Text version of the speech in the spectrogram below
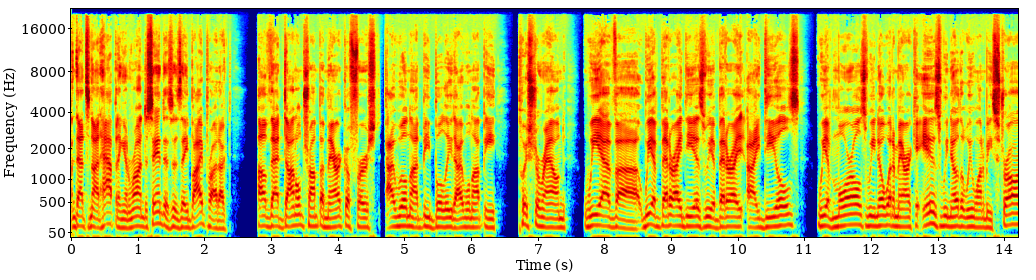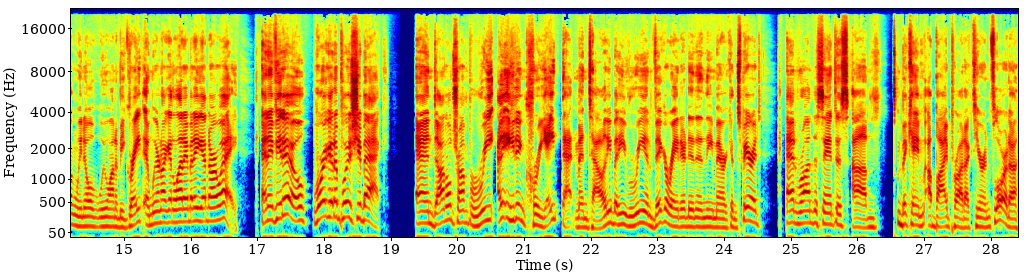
that's not happening. And Ron DeSantis is a byproduct of that Donald Trump America first. I will not be bullied. I will not be pushed around. We have uh, we have better ideas. We have better I- ideals. We have morals. We know what America is. We know that we want to be strong. We know we want to be great, and we're not going to let anybody get in our way. And if you do, we're going to push you back. And Donald Trump, re- I mean, he didn't create that mentality, but he reinvigorated it in the American spirit. And Ron DeSantis um, became a byproduct here in Florida,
